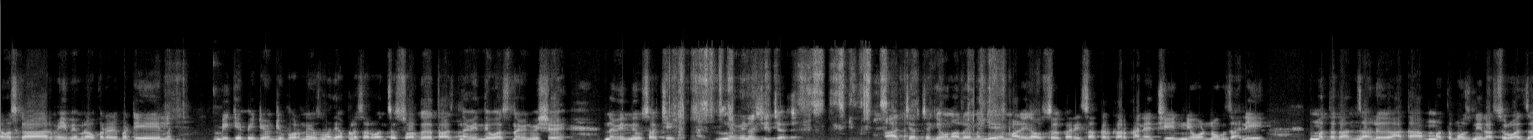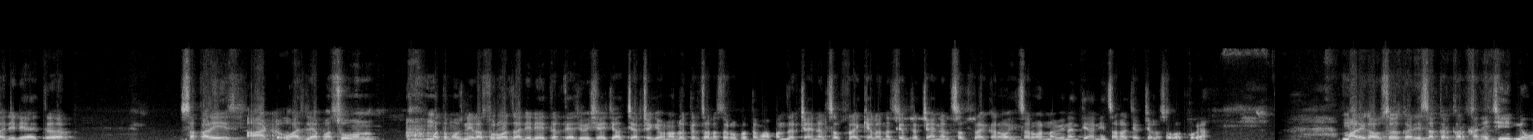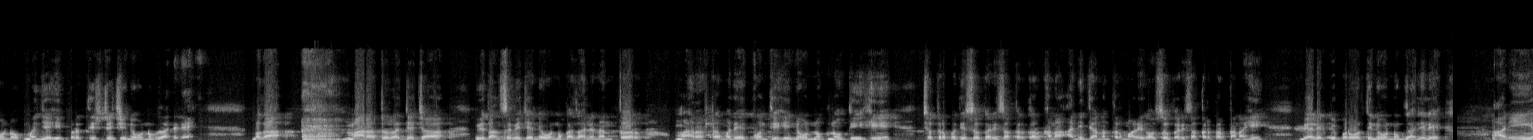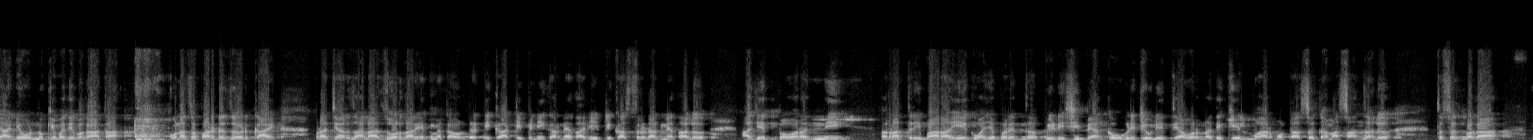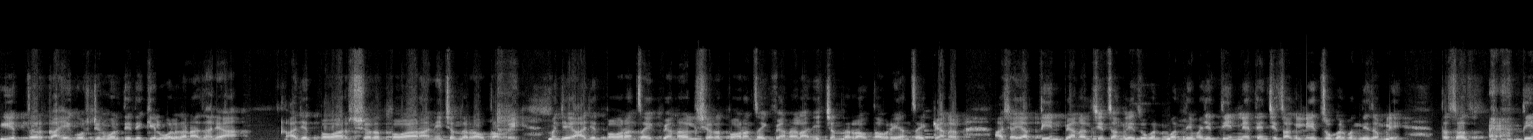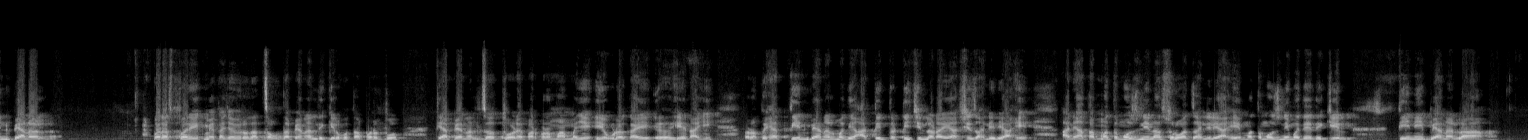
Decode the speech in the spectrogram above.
नमस्कार मी Bhimrao Kadale Patil. B K P twenty four न्यूजमध्ये आपलं सर्वांचं स्वागत. आज नवीन दिवस नवीन विषय नवीन दिवसाची नवीन अशी चर्चा. आज चर्चा घेऊन आलोय म्हणजे माळेगाव सहकारी साखर कारखान्याची निवडणूक झाली. मतदान झालं. आता मतमोजणीला सुरुवात झालेली आहे. तर सकाळी आठ वाजल्यापासून मतमोजणीला सुरुवात झालेली आहे. तर त्याच विषयाची आज चर्चा घेऊन आलो तर चला सर्वप्रथम आपण जर चॅनल सबस्क्राईब केला नसेल तर चॅनल सबस्क्राईब करावा. ही सर्वांना विनंती आणि चला चर्चेला सुरुवात करूया. माळेगाव सहकारी साखर कारखान्याची निवडणूक म्हणजे ही प्रतिष्ठेची निवडणूक झालेली आहे. बघा महाराष्ट्र राज्याच्या विधानसभेच्या निवडणुका झाल्यानंतर महाराष्ट्रामध्ये कोणतीही निवडणूक नव्हती. ही छत्रपती सहकारी साखर कारखाना आणि त्यानंतर माळेगाव सहकारी साखर कारखाना ही बॅलेट पेपरवरती निवडणूक झालेली आहे. आणि या निवडणुकीमध्ये बघा आता कोणाचं पारड जड काय? प्रचार झाला जोरदार एकमेकावर टीका टिप्पणी करण्यात आली टीकास्त्र डागण्यात आलं. अजित पवारांनी रात्री बारा एक वाजेपर्यंत पीडीसी बँक उघडी ठेवली. त्यावरनं देखील फार मोठा असं घमासान झालं. तसंच बघा इतर काही गोष्टींवरती देखील वल्गना झाल्या. अजित पवार शरद पवार आणि चंद्रराव तावरे म्हणजे अजित पवारांचा एक पॅनल शरद पवारांचा एक पॅनल आणि चंद्रराव तावरे यांचा एक पॅनल. अशा या तीन पॅनलची चांगली जुगलबंदी म्हणजे तीन नेत्यांची चांगली जुगलबंदी जमली. तसंच तीन पॅनल परस्पर एकमेकाच्या विरोधात चौथा पॅनल देखील होता परंतु त्या पॅनलचं थोड्याफार प्रमाण म्हणजे एवढं काही हे नाही. परंतु ह्या तीन पॅनलमध्ये अतितटीची लढाई अशी झालेली आहे आणि आता मतमोजणीला सुरुवात झालेली आहे. मतमोजणीमध्ये देखील तिन्ही पॅनलला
